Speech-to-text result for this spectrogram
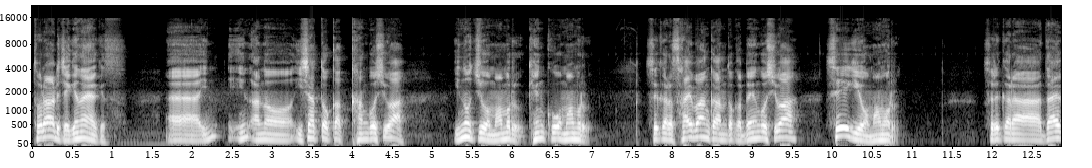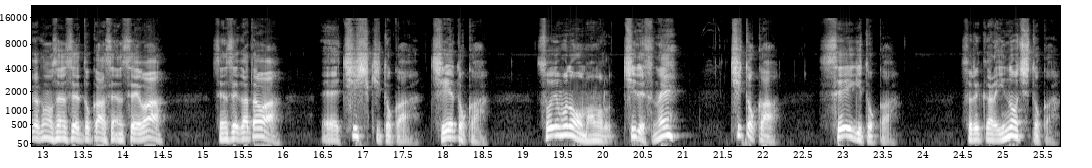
とらわれちゃいけないわけです。ああの医者とか看護師は命を守る、健康を守る。それから裁判官とか弁護士は正義を守る。それから大学の先生とか先生は、先生方は、えー、知識とか知恵とか、そういうものを守る。知ですね。知とか正義とか、それから命とか、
